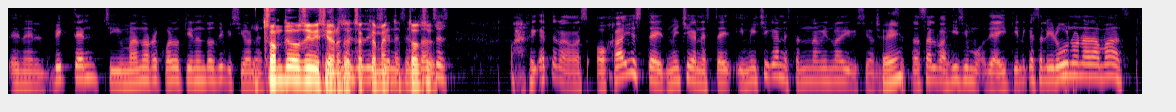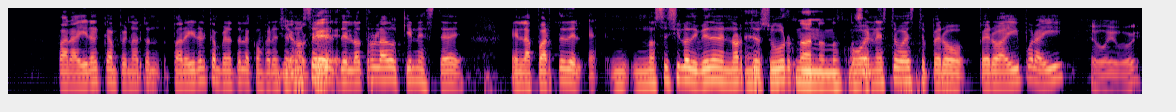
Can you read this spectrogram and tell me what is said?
en el Big Ten, si mal no recuerdo, tienen dos divisiones. Son de dos divisiones, dos exactamente. divisiones. Entonces, fíjate nada más, Ohio State, Michigan State y Michigan están en una misma división. Sí. Está salvajísimo. De ahí tiene que salir uno nada más para ir al campeonato, para ir al campeonato de la conferencia. Yo no sé de- del otro lado quién esté en la parte del, eh, no sé si lo dividen en norte eh, o sur No, no, no. no o sé. en este oeste, pero, pero ahí por Ahí voy, ahí voy.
